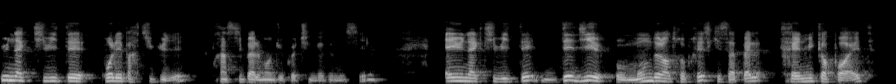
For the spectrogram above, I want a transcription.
Une activité pour les particuliers, principalement du coaching à domicile, et une activité dédiée au monde de l'entreprise qui s'appelle TrainMe Corporate,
